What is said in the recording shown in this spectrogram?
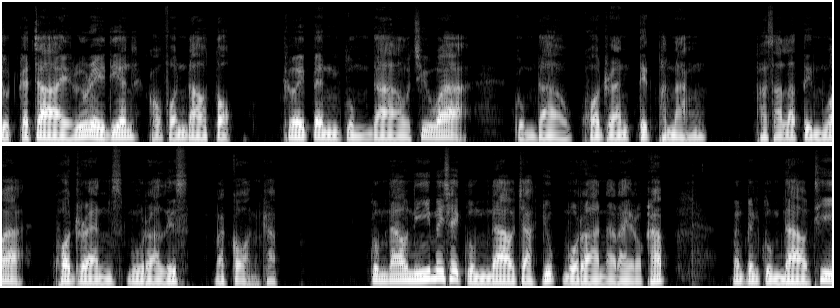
จุดกระจายหรือ radiant ของฝนดาวตก เคยเป็นกลุ่มดาวชื่อว่า กลุ่มดาว quadrant ติดผนัง ภาษาละตินว่า quadrans muralis มาก่อนครับ กลุ่มดาวนี้ไม่ใช่กลุ่มดาวจากยุคโบราณอะไรหรอกครับ มันเป็นกลุ่มดาวที่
